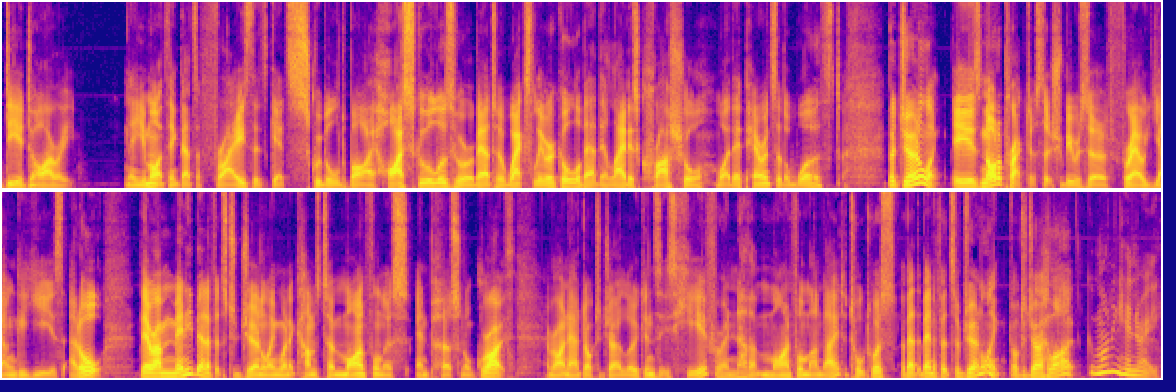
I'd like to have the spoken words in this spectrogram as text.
Dear Diary. Now, you might think that's a phrase that gets scribbled by high schoolers who are about to wax lyrical about their latest crush or why their parents are the worst. But journaling is not a practice that should be reserved for our younger years at all. There are many benefits to journaling when it comes to mindfulness and personal growth. And right now, Dr. Jo Lukins is here for another Mindful Monday to talk to us about the benefits of journaling. Dr. Jo, hello. Good morning, Henry.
